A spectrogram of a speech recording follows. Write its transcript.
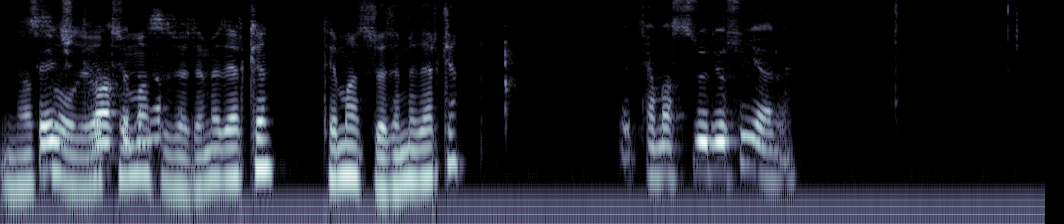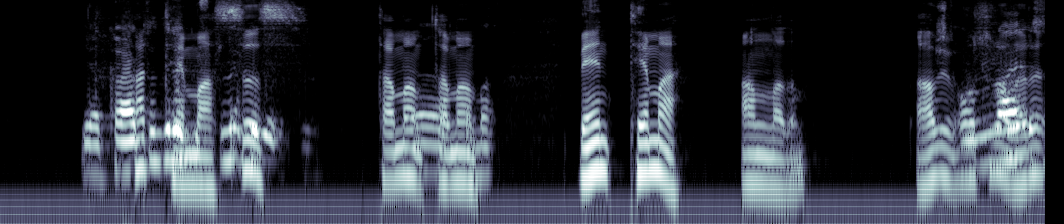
Nasıl Sen oluyor? temas ödeme Temassız ödeme derken? Temassız ödeme derken? E, temassız ödüyorsun yani. Ya Ha kartı direkt üstüne temassız. Tamam Ha, tamam. temas- Ben tema anladım. Abi İşte bu sıraları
